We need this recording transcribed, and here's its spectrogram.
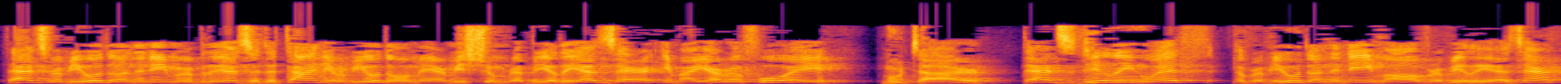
That's Rabbi Yehuda in the name of Rabbi Eliezer. The Tanya Rabbi Yehuda Omer Mishum Rabbi Eliezer Imaya Rafui eh? Mutar. That's dealing with Rabbi Yehuda in the name of Rabbi Eliezer.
